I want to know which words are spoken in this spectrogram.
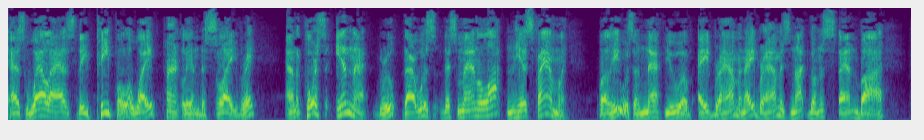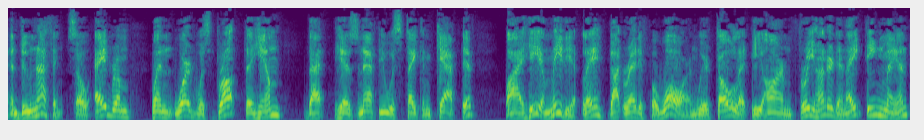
as well as the people away, apparently into slavery. And of course, in that group, there was this man Lot and his family. Well, he was a nephew of Abraham, and Abraham is not going to stand by and do nothing. So Abram, when word was brought to him that his nephew was taken captive, why, he immediately got ready for war, and we're told that he armed 318 men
